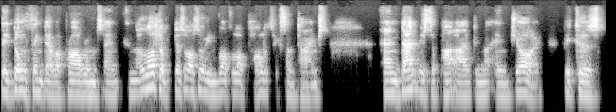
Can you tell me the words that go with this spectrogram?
they don't think there are problems. And, and a lot of there's also involved a lot of politics sometimes. And that is the part I do not enjoy because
